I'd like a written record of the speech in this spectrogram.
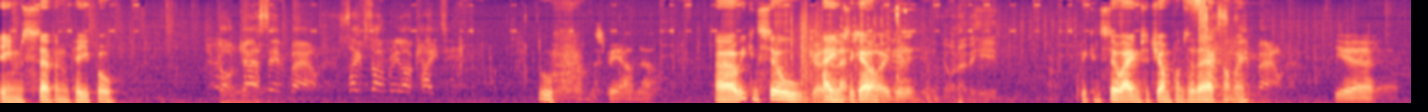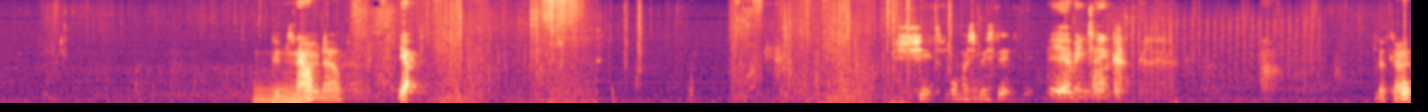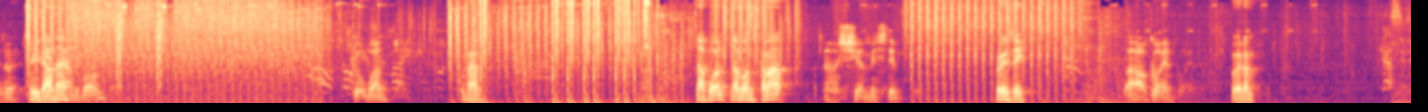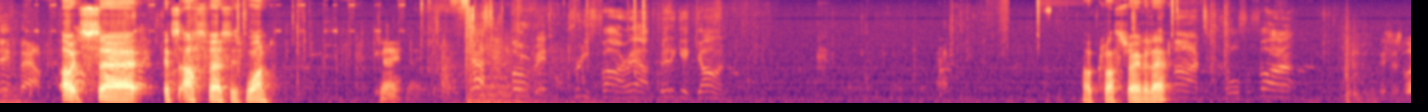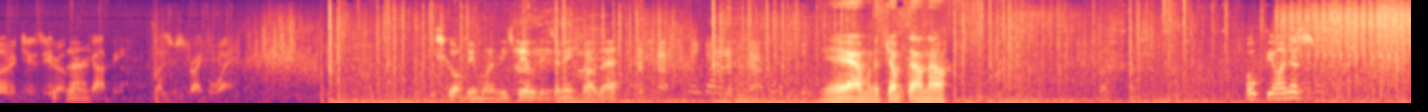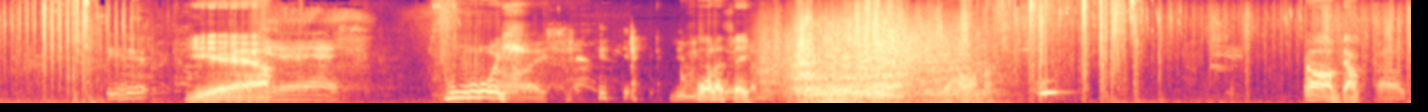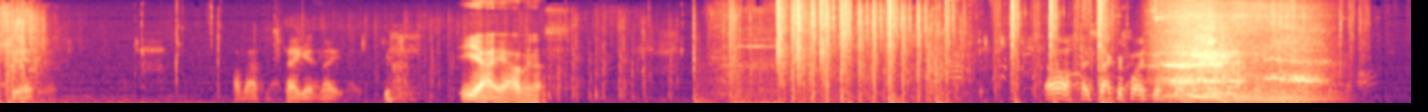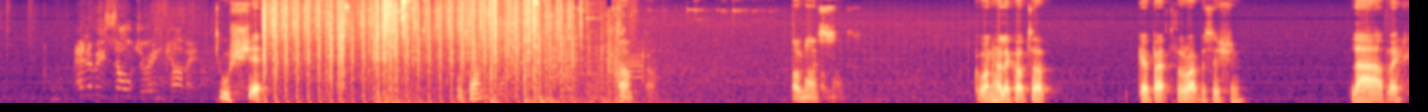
team's seven people. You've got gas inbound. Safe zone relocated. Oof. Must be out now. Uh, we can still Go aim left to go. side. Going over here. We can still aim to jump onto there, can't we? Yeah. Good to now. go now. Yep. Shit, almost missed it. Yeah, me too. Look over. Oh, two down there. Down the bottom. Got one. Come on. Another one. Another one's come out. Oh shit, I missed him. Where is he? Oh, got him. Well done. Gas is inbound. Oh, it's uh, it's us versus one. Okay. Gas is moving. Pretty far out. Better get going. I'll cluster over there. Marked. Call for fire. This is loader 2-0. Copy. Cluster strike away. He's got to be in one of these buildings, isn't he? Right there. Yeah, I'm gonna jump down now. Oh, behind us. Yeah. Yes. Boy. Nice. Quality. thought we were Oh, I'm down. Oh shit. I'm happy to peg it, mate. Yeah, yeah. I mean that's. Oh, I sacrificed myself. Enemy soldier incoming. Oh shit. What's that? Oh. Oh, nice. Go on, helicopter. Get back to the right position. Lovely.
